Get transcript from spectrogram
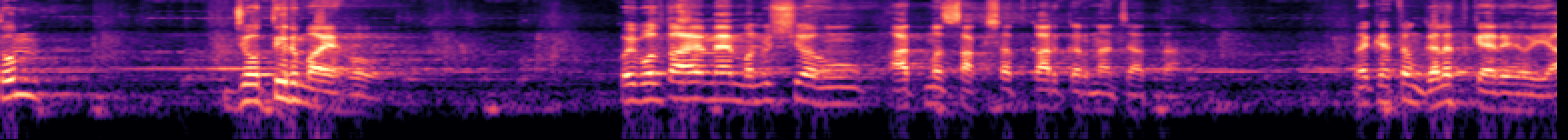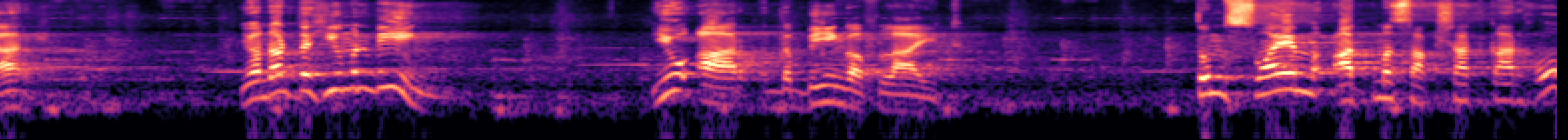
तुम ज्योतिर्मय हो। कोई बोलता है, मैं मनुष्य हूँ आत्म साक्षात्कार करना चाहता मैं कहता हूँ, गलत कह रहे हो यार। You are not the human being you are the being of light तुम स्वयं आत्म साक्षात्कार हो।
